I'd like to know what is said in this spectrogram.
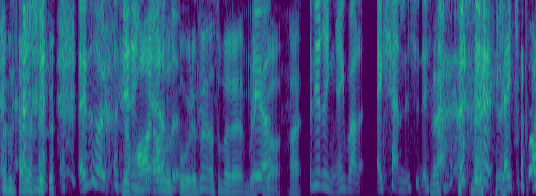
Jeg så at de Du har alle sporene, og så bare blir det ikke bra. De ringer jeg bare Jeg kjenner ikke disse. Legg på.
